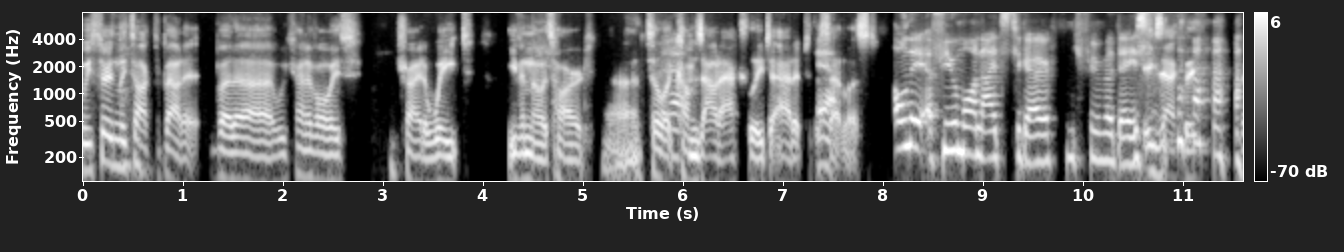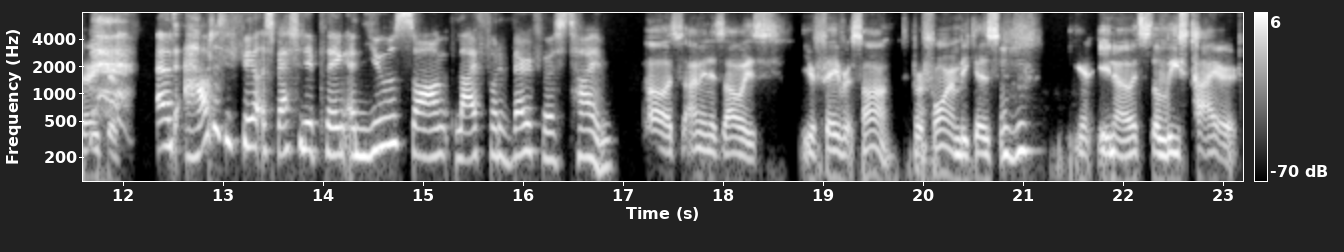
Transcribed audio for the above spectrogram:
we certainly talked about it but uh we kind of always try to wait even though it's hard uh, until yeah. it comes out actually to add it to the yeah. set list. Only a few more nights to go, a few more days. Exactly. Very true. and how does it feel, especially playing a new song live for the very first time? Oh, it's, I mean, it's always your favorite song to perform because mm-hmm. you, you, know it's the least tired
